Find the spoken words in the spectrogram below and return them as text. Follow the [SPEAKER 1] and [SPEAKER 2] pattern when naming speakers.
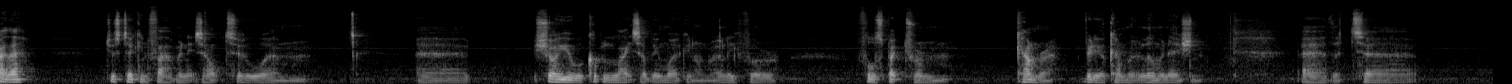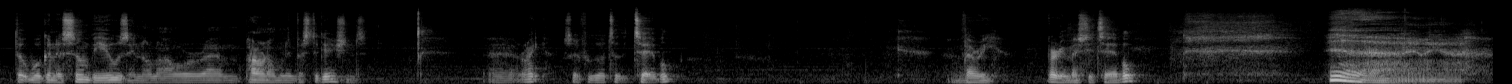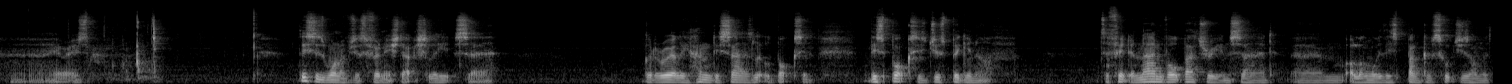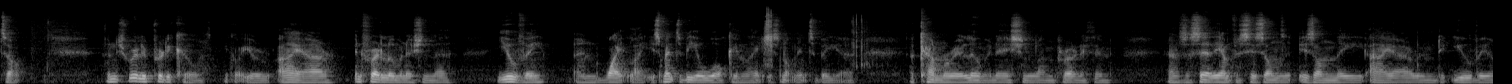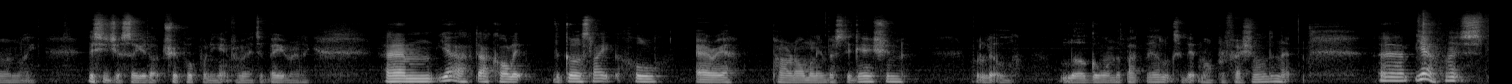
[SPEAKER 1] Hi there, just taking five minutes out to um, uh, show you a couple of lights I've been working on really for full spectrum camera, video camera illumination uh, that uh, that we're going to soon be using on our um, paranormal investigations. Uh, right, so if we go to the table, very, very messy table. Yeah, here it is. This is one I've just finished actually. It's uh, got a really handy sized little box in. This box is just big enough to fit a 9 volt battery inside um, along with this bank of switches on the top and it's really pretty cool. You've got your IR, infrared illumination there, UV and white light. It's meant to be a walking light, it's not meant to be a, a camera illumination lamp or anything. As I say, the emphasis on is on the IR and UV only. This is just so you don't trip up when you're getting from A to B, really. Um, yeah, I call it the Ghostlight Hull Area Paranormal Investigation. Put a little logo on the back there, looks a bit more professional, doesn't it? Uh, yeah, let's.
